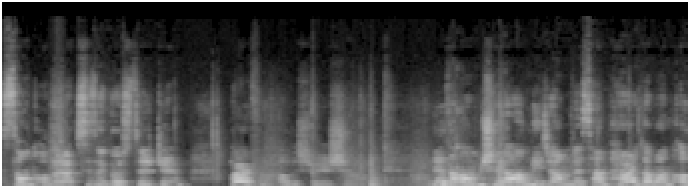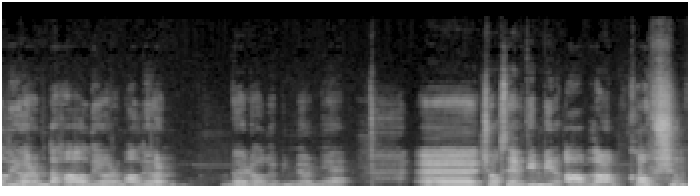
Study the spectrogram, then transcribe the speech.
Son olarak size göstereceğim parfüm alışverişi. Ne zaman bir şey almayacağım desem her zaman alıyorum, daha alıyorum, alıyorum. Böyle oluyor bilmiyorum niye. Ee, çok sevdiğim bir ablam, komşum.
